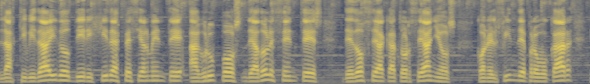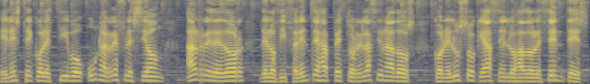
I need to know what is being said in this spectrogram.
La actividad ha ido dirigida especialmente a grupos de adolescentes de 12 a 14 años, con el fin de provocar en este colectivo una reflexión alrededor de los diferentes aspectos relacionados con el uso que hacen los adolescentes.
